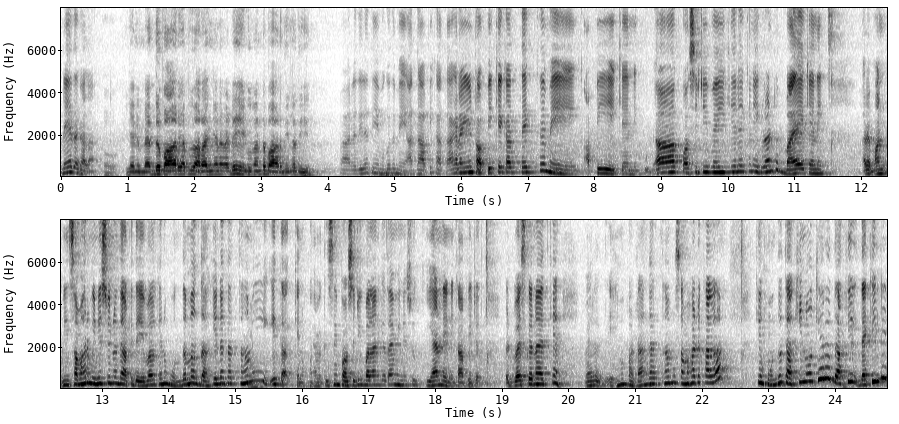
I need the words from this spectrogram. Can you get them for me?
නේද කලා? ඔව්. يعني මැද්ද පාරේ අපි අරන් යන වැඩේ ඒගොල්ලන්ට බාර දීලා තියෙනවා. බාර දීලා තියෙන මොකද මේ අද අපි කතා කරන්නේ ටොපික් එකත් එක්ක මේ අපි ඒ කියන්නේ ගොඩාක් පොසිටිව් වෙයි කියලා කියන්නේ ඒගොල්ලන්ට බය කියන්නේ අර මම සමහර මිනිස්සු ඉන්නවා අපි දේවල් ගැන හොඳම දකින්න ගත්තාම ඒක කෙනෙක් හැමතිස්සෙම පොසිටිව් බලන්න ගත්තාම මිනිස්සු කියන්නේ නේ. අපිට ඇඩ්වයිස් කරන අයත් කියන්නේ. එහෙම පටන් ගත්තාම සමහර කලා කිය හොඳ දකින්නවා කියලා දකි දැකින්නේ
